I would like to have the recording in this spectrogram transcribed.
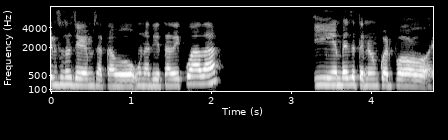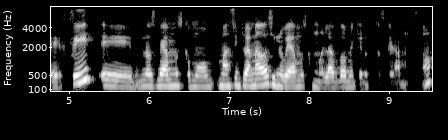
que nosotros llevemos a cabo una dieta adecuada y en vez de tener un cuerpo eh, fit, eh, nos veamos como más inflamados y no veamos como el abdomen que nosotros queramos, ¿no?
